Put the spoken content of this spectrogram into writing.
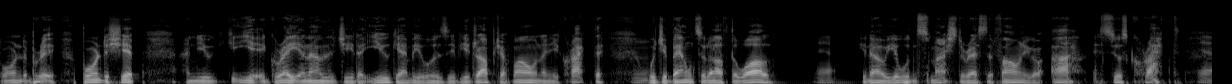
burn the burn the ship. And you, you, a great analogy that you gave me was if you dropped your phone and you cracked it, mm. would you bounce it off the wall? Yeah. You know, you wouldn't smash the rest of the phone. You go, ah, it's just cracked. Yeah.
